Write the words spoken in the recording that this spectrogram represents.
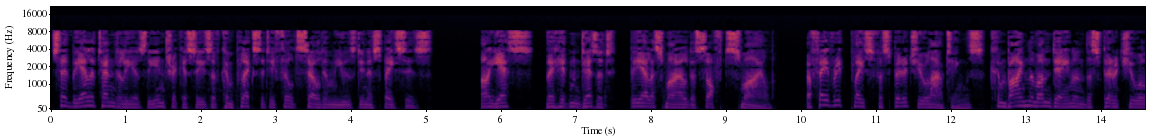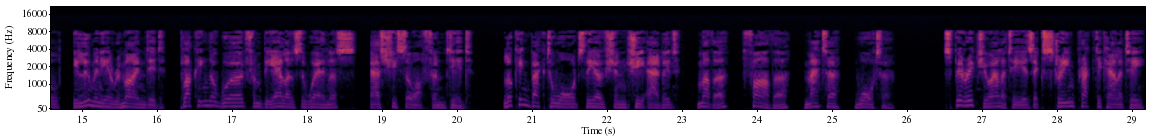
said Biella tenderly as the intricacies of complexity filled seldom used inner spaces. Ah yes, the hidden desert, Biella smiled a soft smile. A favorite place for spiritual outings. Combine the mundane and the spiritual, Eluminia reminded, plucking the word from Biella's awareness, as she so often did. Looking back towards the ocean she added, Mother, Father, Matter, Water. Spirituality is extreme practicality,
